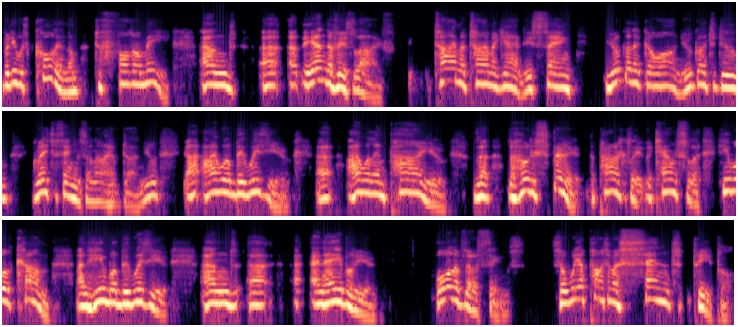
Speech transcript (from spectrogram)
but he was calling them to follow me. And uh, at the end of his life, time and time again, he's saying, You're going to go on, you're going to do greater things than I have done. You, I, I will be with you. Uh, I will empower you. The, the Holy Spirit, the Paraclete, the Counselor, He will come and He will be with you and uh, enable you. All of those things. So we are part of a sent people.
